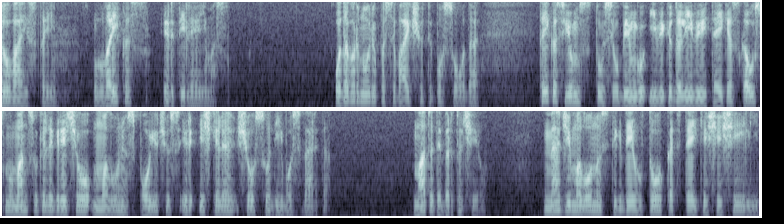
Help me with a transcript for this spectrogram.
du vaistai – laikas ir tylėjimas. O dabar noriu pasivaikščioti po sodą. Tai, kas jums, tų siaubingų įvykių dalyviui, teikia skausmų, man sukelia greičiau malonius pojūčius ir iškelia šios sodybos vertę. Matote, Bertučijau, medžiai malonus tik dėl to, kad teikia šešėlį,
